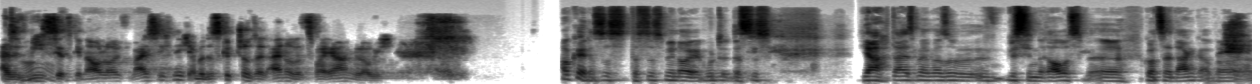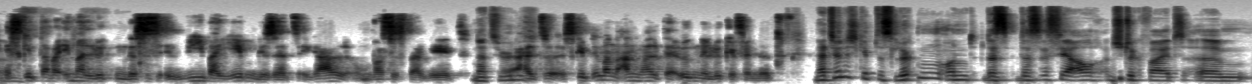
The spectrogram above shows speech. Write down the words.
Also oh, wie es jetzt genau läuft, weiß ich nicht, aber das gibt schon seit ein oder zwei Jahren, glaube ich. Okay, das ist, das ist mir neu. Gut, das ist, ja, da ist man immer so ein bisschen raus, äh, Gott sei Dank. Aber äh, es gibt aber immer Lücken. Das ist wie bei jedem Gesetz, egal um was es da geht. Natürlich. Also es gibt immer einen Anwalt, der irgendeine Lücke findet. Natürlich gibt es Lücken und das, das ist ja auch ein Stück weit ähm,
